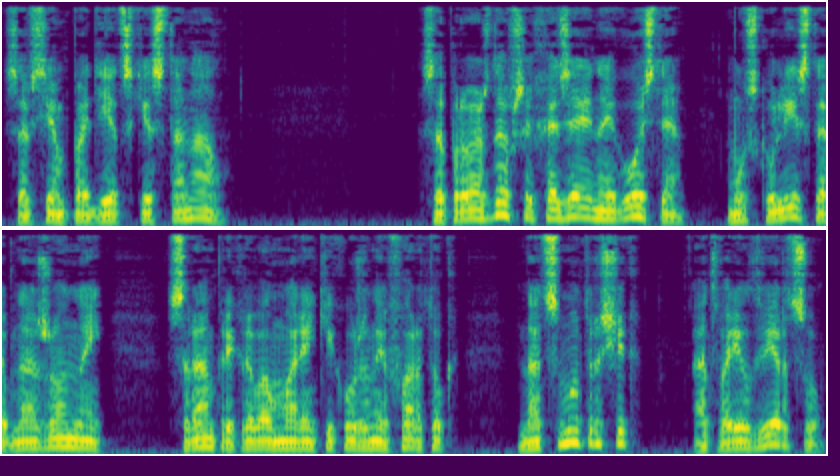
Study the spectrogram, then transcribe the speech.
совсем по-детски стонал. Сопровождавший хозяина и гостя, мускулистый, обнаженный, срам прикрывал маленький кожаный фартук, надсмотрщик отворил дверцу.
